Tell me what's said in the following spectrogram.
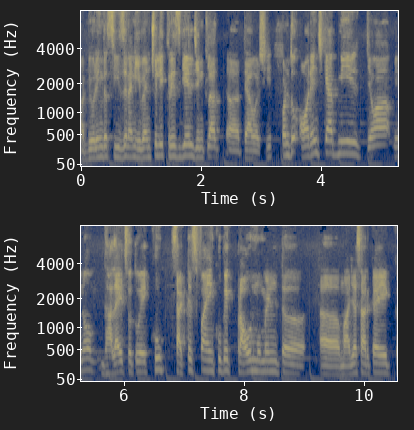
ड्युरिंग द सीझन आणि इव्हेंच्युअली क्रिस गेल जिंकला त्या वर्षी. पण तो ऑरेंज कॅप मी जेव्हा यु नो घालायचो तो एक खूप सॅटिस्फाईंग खूप एक प्राऊड मुमेंट माझ्यासारखा एक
